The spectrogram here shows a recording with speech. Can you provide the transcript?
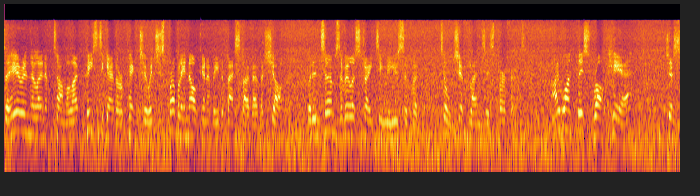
So here in the Linn of Tummel I've pieced together a picture which is probably not going to be the best I've ever shot but in terms of illustrating the use of a tilt shift lens it's perfect. I want this rock here just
